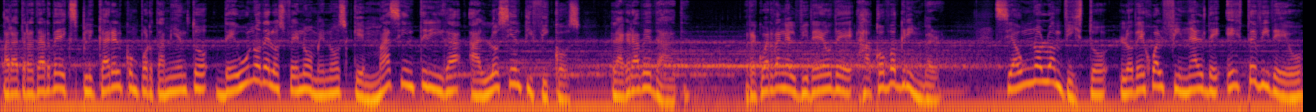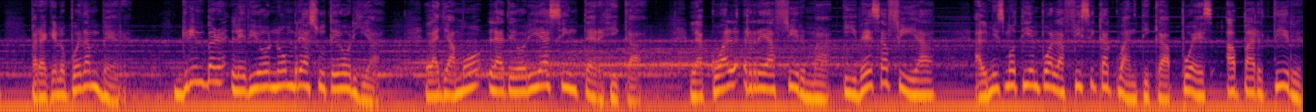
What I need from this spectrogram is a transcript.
para tratar de explicar el comportamiento de uno de los fenómenos que más intriga a los científicos, la gravedad. ¿Recuerdan el video de Jacobo Greenberg? Si aún no lo han visto, lo dejo al final de este video para que lo puedan ver. Greenberg le dio nombre a su teoría, la llamó la teoría sintérgica, la cual reafirma y desafía al mismo tiempo a la física cuántica, pues a partir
